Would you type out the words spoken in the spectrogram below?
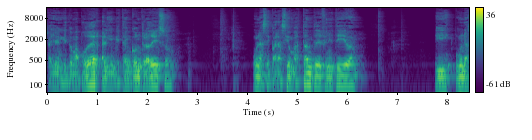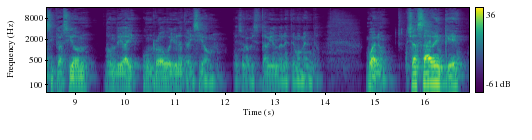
Hay alguien que toma poder, alguien que está en contra de eso. Una separación bastante definitiva y una situación donde hay un robo y una traición. Eso es lo que se está viendo en este momento. Bueno, ya saben que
